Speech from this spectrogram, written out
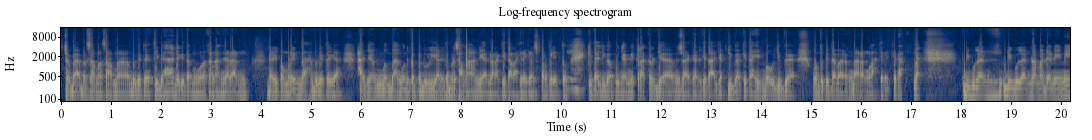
coba bersama-sama begitu ya. Tidak ada kita menggunakan anggaran dari pemerintah begitu ya. Hanya membangun kepedulian kebersamaan di antara kita lah kira-kira seperti itu. Kita juga punya mitra kerja misalkan kita ajak juga kita himbau juga untuk kita bareng-bareng lah kira-kira. Nah, di bulan di bulan Ramadan ini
